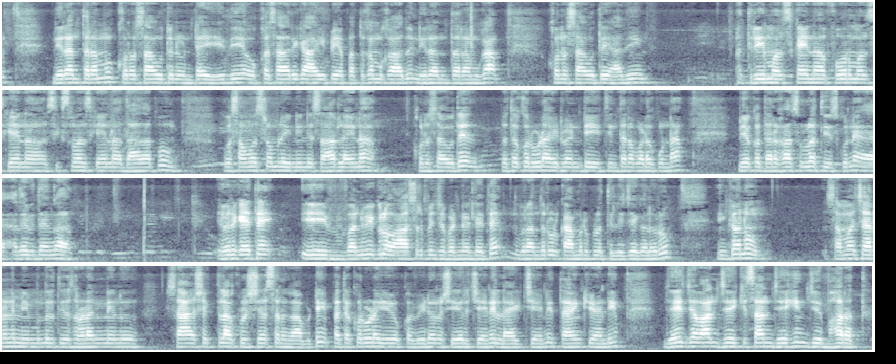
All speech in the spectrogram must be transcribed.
నిరంతరము కొనసాగుతూనే ఉంటాయి. ఇది ఒక్కసారిగా ఆగిపోయే పథకం కాదు నిరంతరం నిరంతరంగా కొనసాగుతాయి అది త్రీ మంత్స్కైనా ఫోర్ మంత్స్కైనా సిక్స్ మంత్స్కైనా దాదాపు ఒక సంవత్సరంలో ఎన్ని సార్లు అయినా కొనసాగితే ప్రతి ఒక్కరు కూడా ఎటువంటి చింతన పడకుండా మీ యొక్క దరఖాస్తు కూడా తీసుకుని అదేవిధంగా ఎవరికైతే ఈ వన్ వీక్లో ఆశ్రపించబడినట్లయితే వారందరూ కూడా తెలియజేయగలరు. ఇంకాను సమాచారాన్ని మీ ముందుకు తీసుకురావడానికి నేను శక్తిలా కృషి చేస్తాను కాబట్టి ప్రతి ఒక్కరు కూడా ఈ యొక్క వీడియోను షేర్ చేయండి లైక్ చేయండి. థ్యాంక్ యూ అండి. జై జవాన్ జై కిసాన్ జై హింద్ జై భారత్.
